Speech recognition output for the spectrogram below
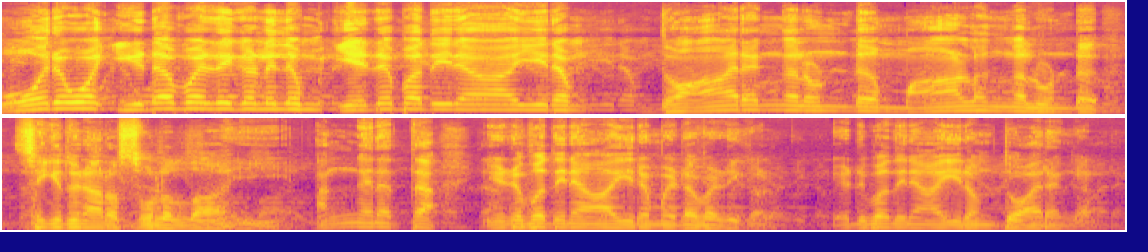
ഓരോ ഇടവഴികളിലും എഴുപതിനായിരം ദ്വാരങ്ങളുണ്ട് മാളങ്ങളുണ്ട്. സയ്യിദുന റസൂലുള്ളാഹി. അങ്ങനത്തെ എഴുപതിനായിരം ഇടവഴികൾ എഴുപതിനായിരം ദ്വാരങ്ങൾ.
